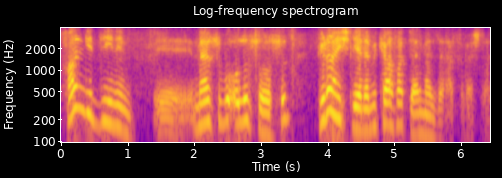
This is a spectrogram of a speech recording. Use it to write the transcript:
hangi dinin e, mensubu olursa olsun günah işleyene mükafat vermezler arkadaşlar.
